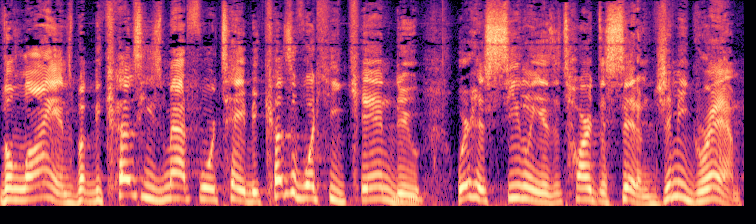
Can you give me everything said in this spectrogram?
the Lions, but because he's Matt Forte, because of what he can do, where his ceiling is, it's hard to sit him. Jimmy Graham,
